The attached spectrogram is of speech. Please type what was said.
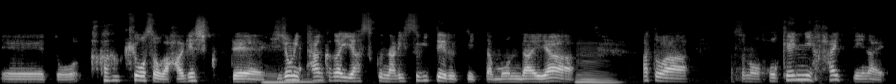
えっ、と、価格競争が激しくへてー、非常に単価が安くなりすぎているっていった問題やう、ん、あとは、その保険に入っていない、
